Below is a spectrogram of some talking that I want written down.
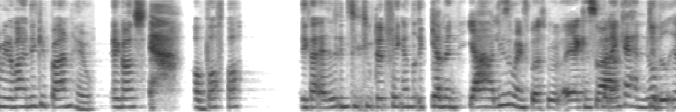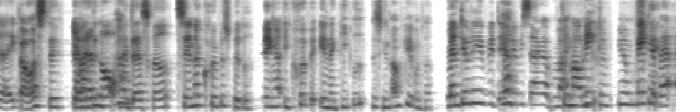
Jeg mener, var han ikke i børnehave? Ikke også? Ja. Og hvorfor ligger alle instinktivt den finger ned i Jamen, jeg har lige så mange spørgsmål, og jeg kan svare. Hvordan kan han nå? Det ved jeg ikke. Der er også det. Ja, hvordan han, når har han? han da skrevet, sender krybespillet finger i krybeenergi ud til sine omgivelser. Men det er jo det, vi- det, er ja. det vi snakker om. Ma- magnet. Ja, lade være.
